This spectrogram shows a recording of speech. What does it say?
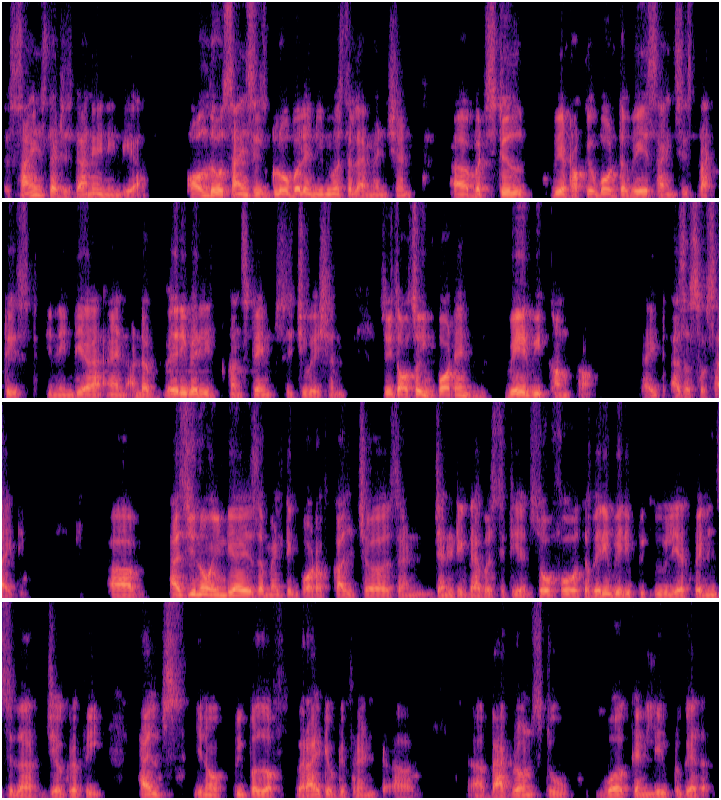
science that is done in India. Although science is global and universal, I mentioned, uh, but still we are talking about the way science is practiced in India and under very, very constrained situation. So it's also important where we come from, right, as a society. Uh, as you know, India is a melting pot of cultures and genetic diversity and so forth. A very, very peculiar peninsular geography helps, you know, people of variety of different uh, uh, backgrounds to work and live together.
